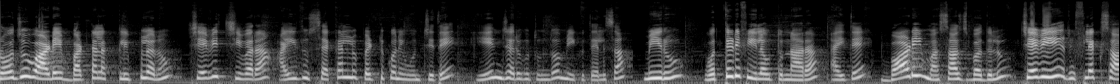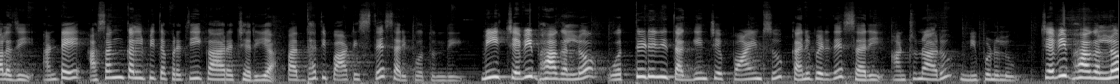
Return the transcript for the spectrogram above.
రోజు వాడే బట్టల క్లిప్పులను చెవి చివర ఐదు సెకండ్లు పెట్టుకొని ఉంచితే ఏం జరుగుతుందో మీకు తెలుసా? మీరు ఒత్తిడి ఫీల్ అవుతున్నారా అయితే బాడీ మసాజ్ బదులు చెవి రిఫ్లెక్సాలజీ అంటే అసంకల్పిత ప్రతీకార చర్య పద్ధతి పాటిస్తే సరిపోతుంది. మీ చెవి భాగంలో ఒత్తిడిని తగ్గించే పాయింట్స్ కనిపెడితే సరి అంటున్నారు నిపుణులు. చెవి భాగంలో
